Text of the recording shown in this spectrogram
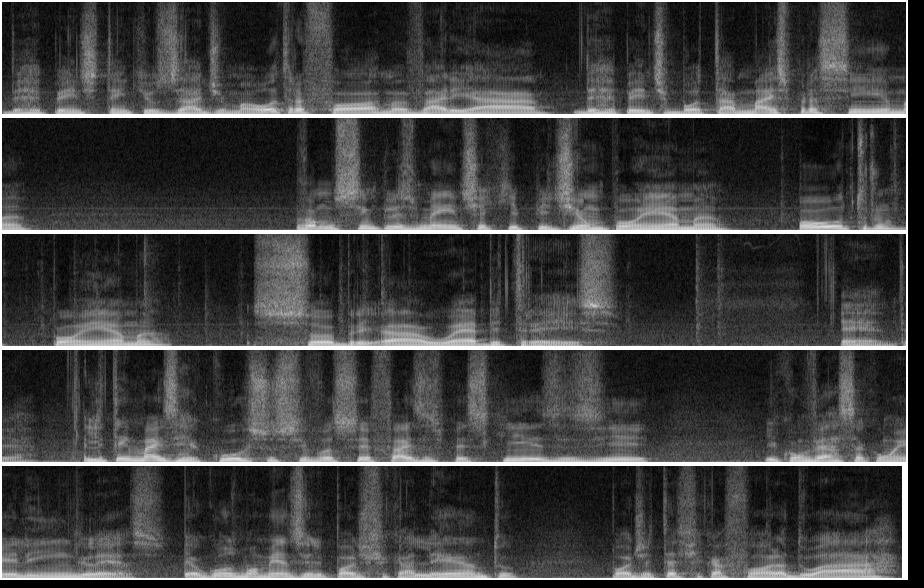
De repente tem que usar de uma outra forma, variar, de repente botar mais para cima. Vamos simplesmente aqui pedir um poema, outro poema sobre a Web3. Enter. Ele tem mais recursos se você faz as pesquisas e, e conversa com ele em inglês. Em alguns momentos ele pode ficar lento, pode até ficar fora do ar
